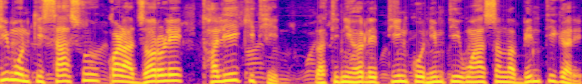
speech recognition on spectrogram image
सिमोनकी सासु कडा ज्वरोले थलिएकी थिइन् र तिनीहरूले तिनको निम्ति उहाँसँग बिन्ती गरे.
